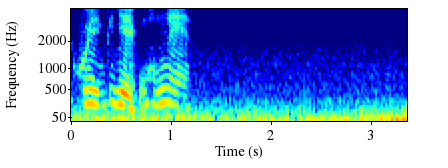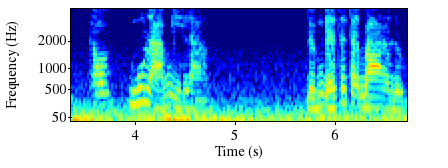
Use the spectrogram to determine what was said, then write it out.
Khuyên cái gì cũng không nghe. Thôi muốn làm gì làm. Đừng để tới tay ba là được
